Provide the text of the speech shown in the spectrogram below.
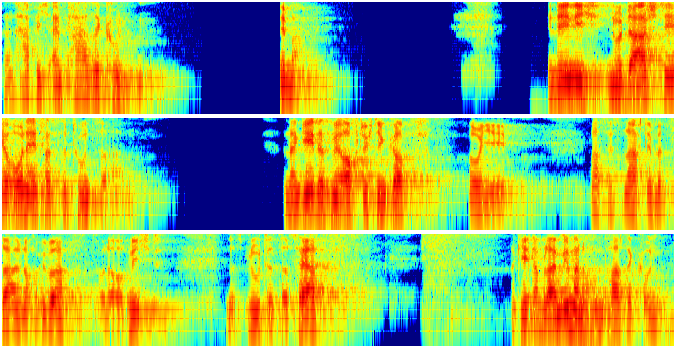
dann habe ich ein paar Sekunden. Immer. In denen ich nur dastehe, ohne etwas zu tun zu haben. Und dann geht es mir oft durch den Kopf. Oh je, was ist nach dem Bezahlen noch über oder auch nicht? Das Blut ist das Herz. Okay, dann bleiben immer noch ein paar Sekunden,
